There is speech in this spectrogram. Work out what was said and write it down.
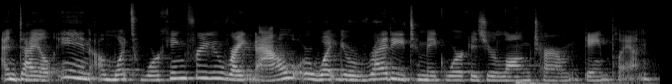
and dial in on what's working for you right now or what you're ready to make work as your long term game plan.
